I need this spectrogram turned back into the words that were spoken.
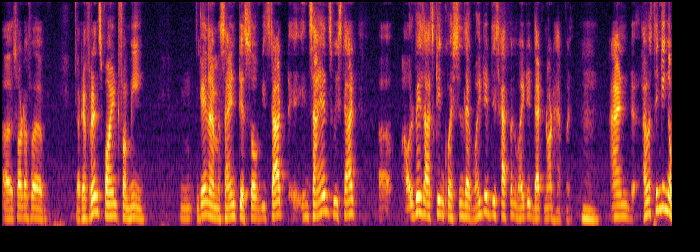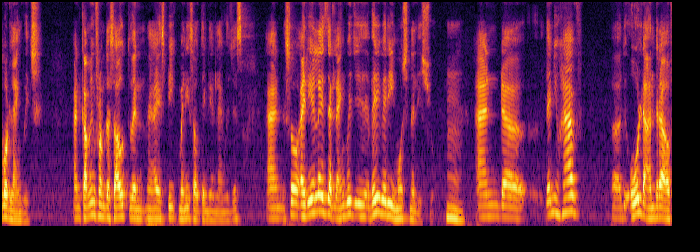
uh, sort of a, a reference point for me, mm, again, I'm a scientist, so we start in science, we start uh, always asking questions like, why did this happen? Why did that not happen? Hmm. And I was thinking about language. And coming from the South, when I speak many South Indian languages, and so I realized that language is a very, very emotional issue Hmm. and uh, then you have uh, the old Andhra of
